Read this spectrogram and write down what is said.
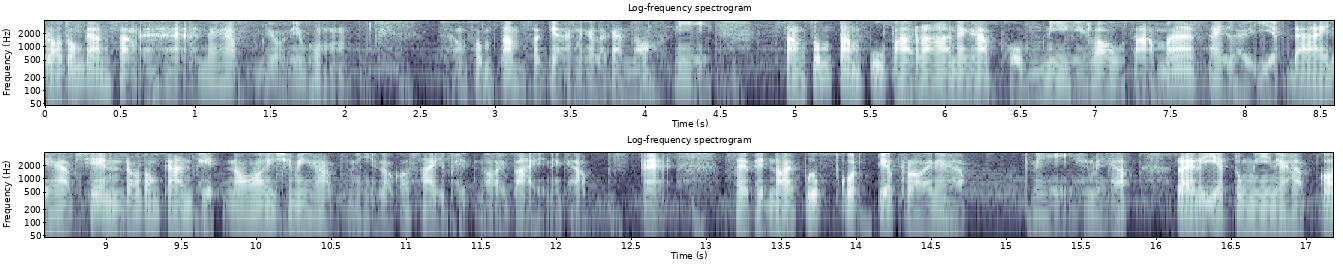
เราต้องการสั่งอาหารนะครับ เดี๋ยววันนี้ผม สั่งส้มตำสักอย่างหนึ่งแล้วกันเนาะนี่สั่งส้มตำปูปลาร้านะครับ ผมนี่เราสามารถใส่รายละเอียดได้นะครับ เช่น เราต้องการเผ็ดน้อยใช่ไหมครับนี่เราก็ใส่เผ็ดน้อยไปนะครับอ่าใส่เผ็ดน้อยปุ๊บกดเรียบร้อยนะครับนี่เห็นไหมครับ รายละเอียดตรงนี้นะครับก็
